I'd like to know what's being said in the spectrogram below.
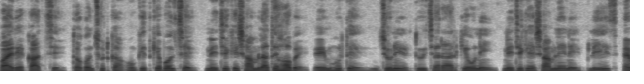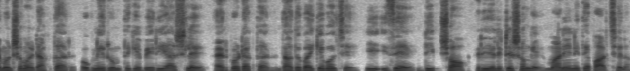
বাইরে কাঁদছে। তখন ছোটকা অঙ্কিতকে বলছে, নিজেকে সামলাতে হবে। এই মুহূর্তে জুনির তুই ছাড়া আর কেউ নেই। নিজেকে সামলে নে, প্লিজ। এমন সময় ডাক্তার অগ্নির রুম থেকে বেরিয়ে আসলে এরপর ডাক্তার দাদুভাইকে বলছে, he is a deep shock রিয়েলিটির সঙ্গে মানিয়ে নিতে পারছে না।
